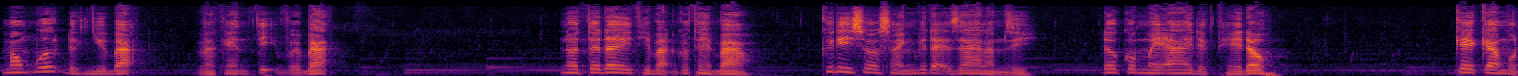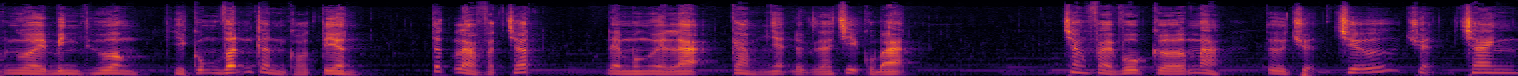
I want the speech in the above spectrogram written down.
mong ước được như bạn và ghen tị với bạn. Nói tới đây thì bạn có thể bảo, cứ đi so sánh với đại gia làm gì, đâu có mấy ai được thế đâu. Kể cả một người bình thường thì cũng vẫn cần có tiền, tức là vật chất, để một người lạ cảm nhận được giá trị của bạn. Chẳng phải vô cớ mà từ chuyện chữ, chuyện tranh,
